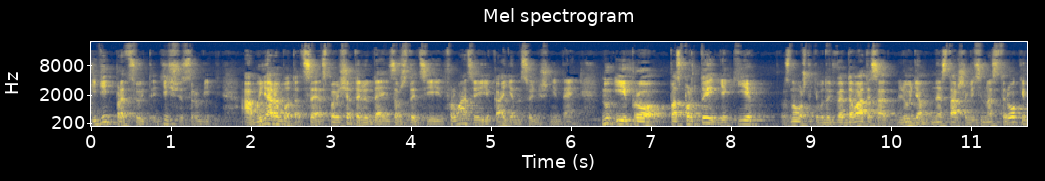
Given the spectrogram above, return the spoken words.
Ідіть працюйте, ідіть щось робіть. А моя робота це сповіщати людей завжди цією інформацією, яка є на сьогоднішній день. Ну і про паспорти, які знову ж таки будуть видаватися людям не старше 18 років.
